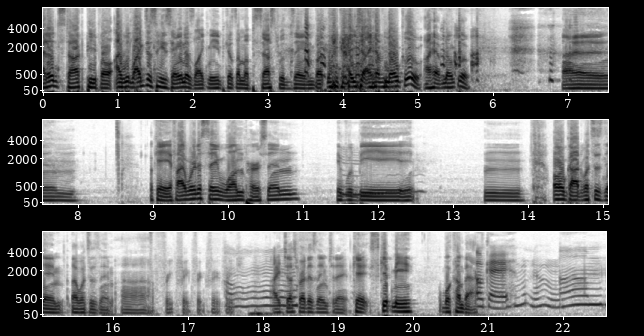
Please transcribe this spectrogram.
I don't stalk people. I would like to say Zayn is like me because I'm obsessed with Zayn, but like I, I have no clue. I have no clue. Um. Okay, if I were to say one person, it would be. Mm, oh God, what's his name? Uh, what's his name? Uh, freak, freak, freak, freak, freak. I just read his name today. Okay, skip me. We'll come back. Okay. I don't know. Um.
